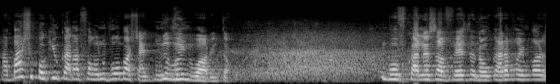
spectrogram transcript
Abaixa um pouquinho, o cara falou, não vou abaixar, eu vou embora, então. Não vou ficar nessa festa, não. O cara foi embora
